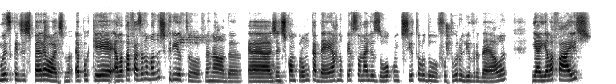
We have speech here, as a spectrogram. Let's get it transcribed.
Música de espera é ótimo. É porque ela está fazendo manuscrito, Fernanda. É, a gente comprou um caderno, personalizou com o título do futuro livro dela. E aí ela faz,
